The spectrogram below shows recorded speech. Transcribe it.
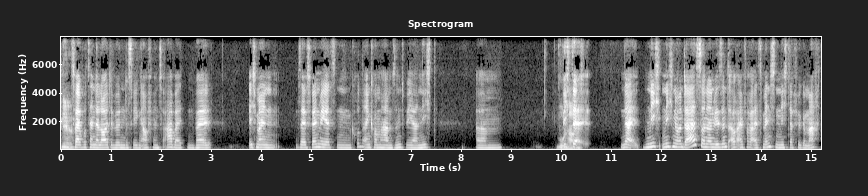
ja. 2% der Leute würden deswegen aufhören zu arbeiten, weil ich meine, selbst wenn wir jetzt ein Grundeinkommen haben, sind wir ja nicht ähm, nicht, wohlhabend. äh, nein, nicht, nicht nur das, sondern wir sind auch einfach als Menschen nicht dafür gemacht,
